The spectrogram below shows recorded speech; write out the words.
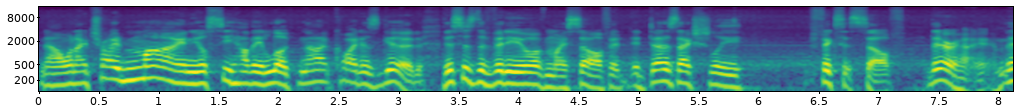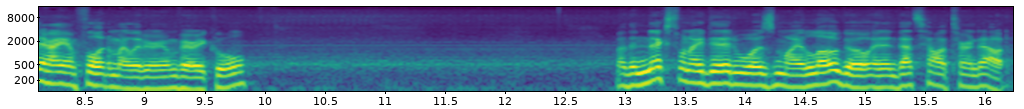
Now, when I tried mine, you'll see how they look not quite as good. This is the video of myself. It, it does actually fix itself. There I am. There I am floating in my living room. Very cool. The next one I did was my logo, and that's how it turned out.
